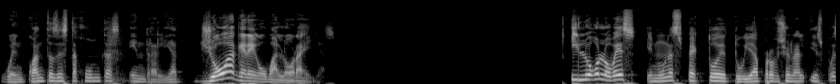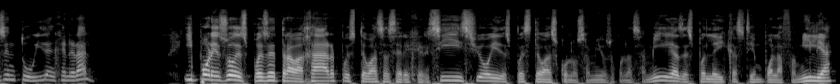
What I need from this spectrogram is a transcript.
¿O en cuántas de estas juntas en realidad yo agrego valor a ellas? Y luego lo ves en un aspecto de tu vida profesional y después en tu vida en general. Y por eso después de trabajar, pues te vas a hacer ejercicio y después te vas con los amigos o con las amigas, después le dedicas tiempo a la familia,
